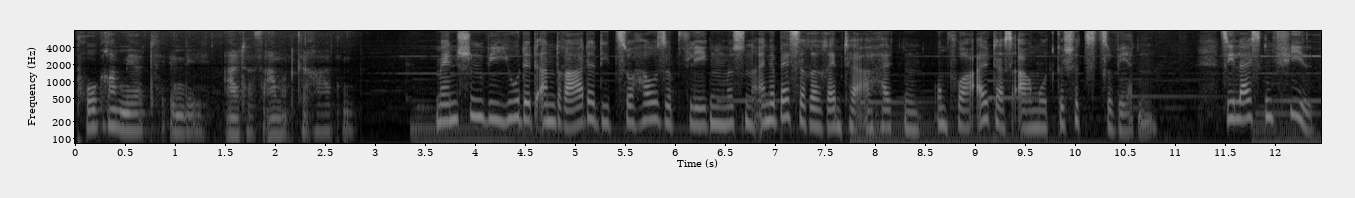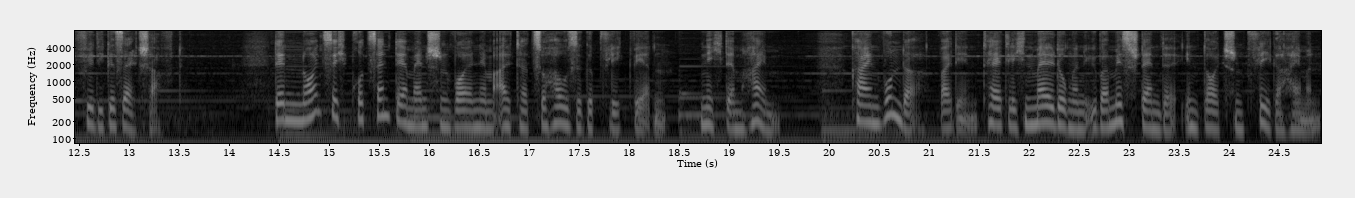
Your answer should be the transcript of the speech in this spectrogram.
programmiert in die Altersarmut geraten. Menschen wie Judith Andrade, die zu Hause pflegen, müssen eine bessere Rente erhalten, um vor Altersarmut geschützt zu werden. Sie leisten viel für die Gesellschaft. Denn 90 Prozent der Menschen wollen im Alter zu Hause gepflegt werden, nicht im Heim. Kein Wunder bei den täglichen Meldungen über Missstände in deutschen Pflegeheimen.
